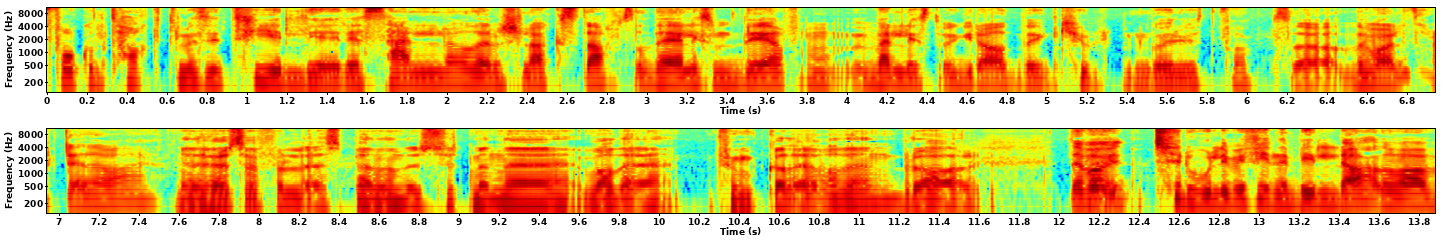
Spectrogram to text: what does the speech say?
få kontakt med sitt tidligere selv og den slags. da Så det er liksom det i veldig stor grad den kulten går ut på. Så det var litt artig. Det var Ja, det høres i hvert fall spennende ut, men eh, var det, funka det? Var det en bra Det var utrolig mye fine bilder. Det var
